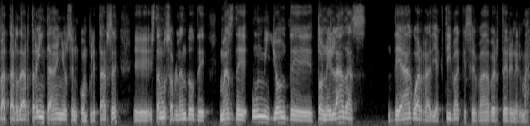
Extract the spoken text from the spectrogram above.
va a tardar 30 años en completarse. Eh, estamos hablando de más de un millón de toneladas de agua radiactiva que se va a verter en el mar.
